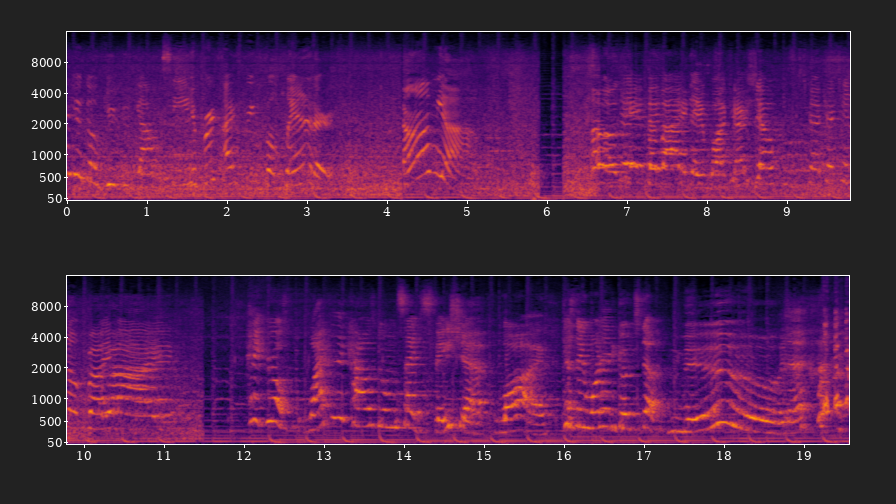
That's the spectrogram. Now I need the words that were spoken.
Here you go, Goo Goo Galaxy. Your first ice cream from planet Earth. Yum yum. Okay, bye-bye. Then watch our show. Inside spaceship? Why? Because they wanted to go to the moon.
